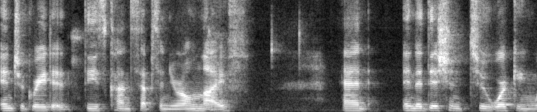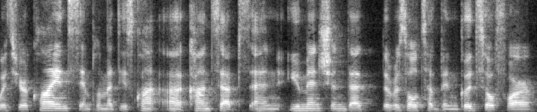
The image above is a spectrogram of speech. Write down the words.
integrated these concepts in your own life, and in addition to working with your clients to implement these uh, concepts, and you mentioned that the results have been good so far.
